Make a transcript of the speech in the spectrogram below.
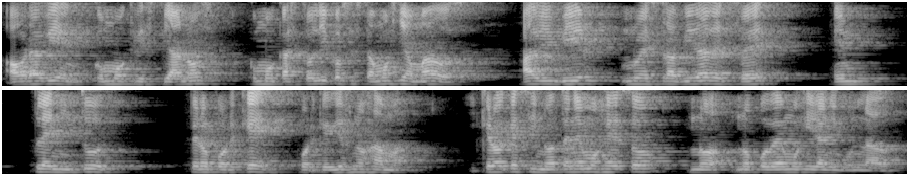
Ahora bien, como cristianos, como católicos estamos llamados a vivir nuestra vida de fe en plenitud. ¿Pero por qué? Porque Dios nos ama. Y creo que si no tenemos eso, no, no podemos ir a ningún lado.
